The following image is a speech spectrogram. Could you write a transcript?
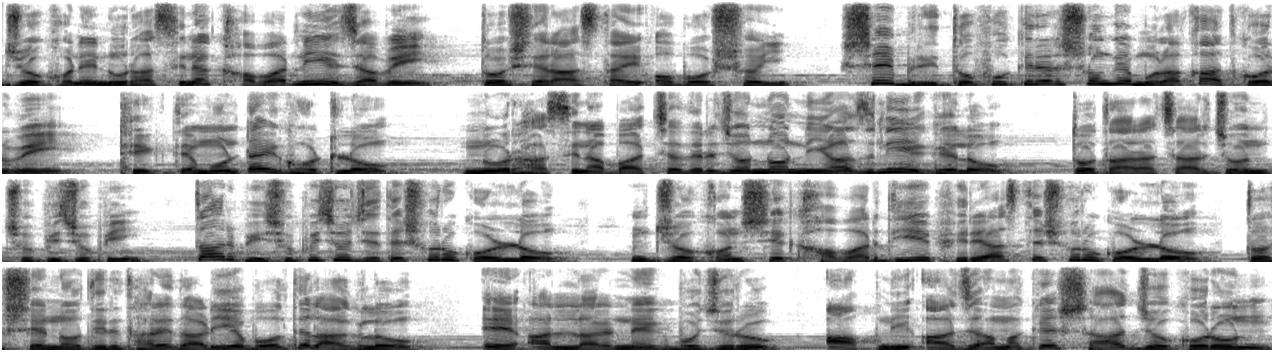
যখনই নূর হাসিনা খাবার নিয়ে যাবে, তো সে রাস্তায় অবশ্যই সেই বৃদ্ধ ফকিরের সঙ্গে মোলাকাত করবে। ঠিক তেমনটাই ঘটল। নূর হাসিনা বাচ্চাদের জন্য নিয়াজ নিয়ে গেল। তো তারা চারজন চুপি চুপি তার পিছু পিছু যেতে শুরু করল। যখন সে খাবার দিয়ে ফিরে আসতে শুরু করল, তো সে নদীর ধারে দাঁড়িয়ে বলতে লাগল, এ আল্লাহর নেক বুজুর্গ, আপনি আজ আমাকে সাহায্য করুন।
